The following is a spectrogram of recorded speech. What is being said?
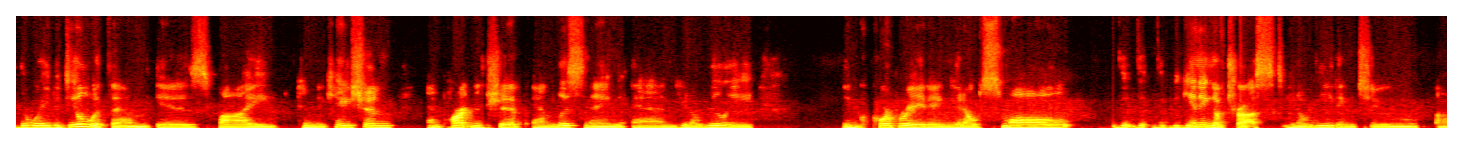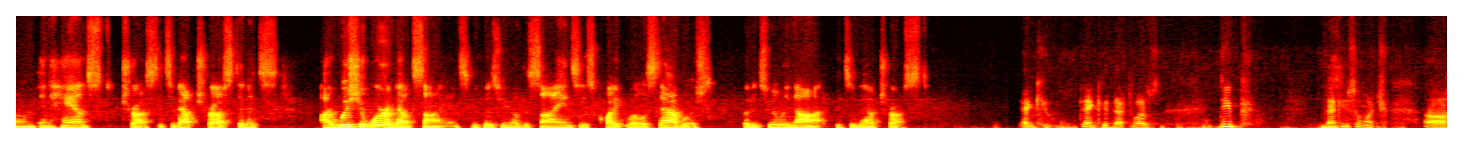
the way to deal with them is by communication and partnership and listening and you know really incorporating you know small the, the, beginning of trust you know leading to um, enhanced trust. It's about trust and it's i wish it were about science because you know the science is quite well established but it's really not. It's about trust. Thank you. Thank you. That was deep. Thank you so much. Uh,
